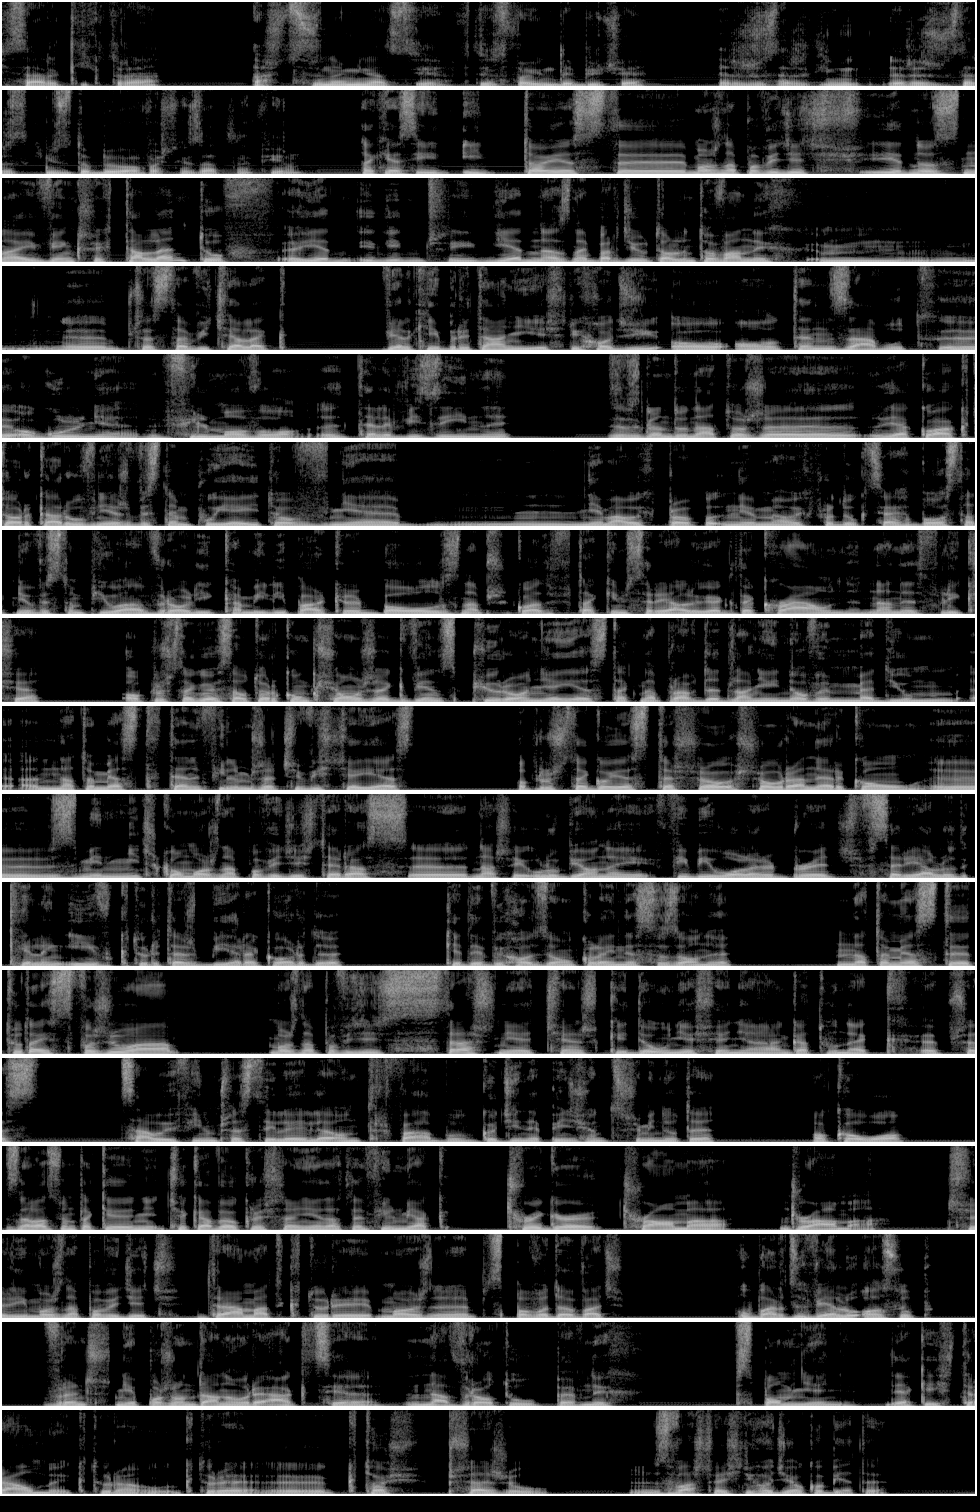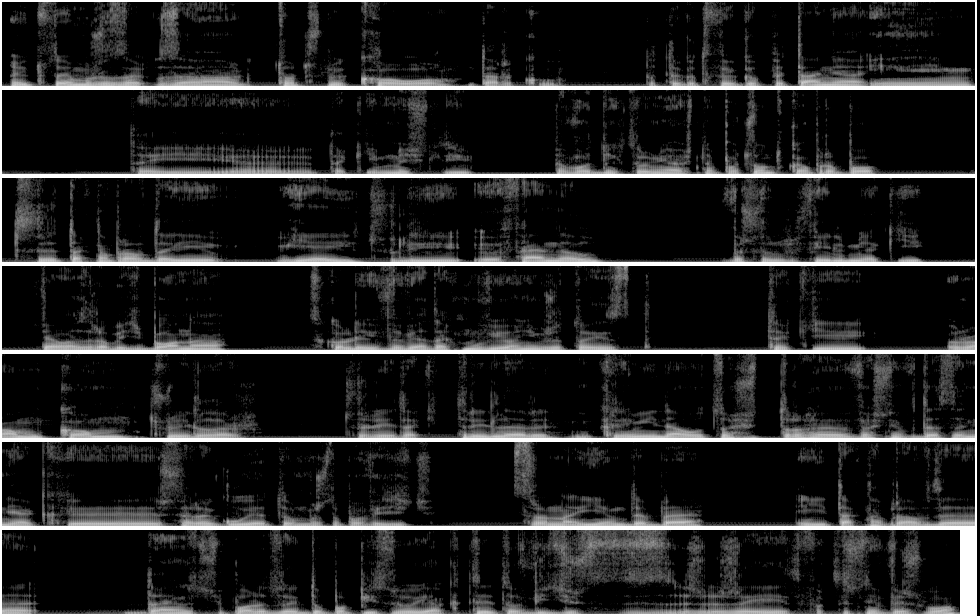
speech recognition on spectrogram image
scenopisarki, która aż trzy nominacje w tym swoim debiucie reżyserskim, reżyserskim zdobyła właśnie za ten film. Tak jest I, i to jest, y, można powiedzieć, jedno z największych talentów, y, jed, czyli jedna z najbardziej utalentowanych mm, y, przedstawicielek Wielkiej Brytanii, jeśli chodzi o, o ten zawód ogólnie filmowo-telewizyjny. Ze względu na to, że jako aktorka również występuje i to w nie, niemałych, pro, produkcjach, bo ostatnio wystąpiła w roli Camille Parker Bowles, na przykład w takim serialu jak The Crown na Netflixie. Oprócz tego jest autorką książek, więc pióro nie jest tak naprawdę dla niej nowym medium. Natomiast ten film rzeczywiście jest. Oprócz tego jest też show, showrunnerką, y, zmienniczką, można powiedzieć teraz, y, naszej ulubionej Phoebe Waller-Bridge w serialu The Killing Eve, który też bije rekordy, kiedy wychodzą kolejne sezony. Natomiast y, tutaj stworzyła, można powiedzieć, strasznie ciężki do uniesienia gatunek y, przez cały film, przez tyle, ile on trwa, bo godzinę 53 minuty około. Znalazłem takie ciekawe określenie na ten film jak trigger trauma drama, czyli można powiedzieć dramat, który może spowodować u bardzo wielu osób wręcz niepożądaną reakcję nawrotu pewnych wspomnień, jakiejś traumy, którą, które y, ktoś przeżył, zwłaszcza jeśli chodzi o kobiety. No i tutaj może za, zatoczmy koło, Darku, do tego twojego pytania i tej e, takiej myśli przewodniej, którą miałeś na początku, a propos, czy tak naprawdę jej, jej czyli Fennel, wyszedł film, jaki chciała zrobić, bo ona z kolei w wywiadach mówi o nim, że to jest taki rom-com thriller, czyli taki thriller, kryminał, coś trochę właśnie w desen jak y, szereguje to, można powiedzieć, strona IMDB i tak naprawdę dając ci pole tutaj do popisu, jak ty to widzisz, że jej faktycznie wyszło,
